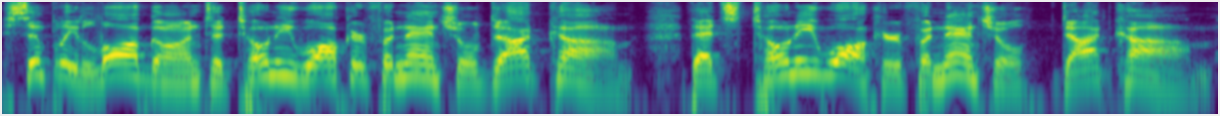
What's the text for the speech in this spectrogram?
simply log on to TonyWalkerFinancial.com. That's TonyWalkerFinancial.com.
